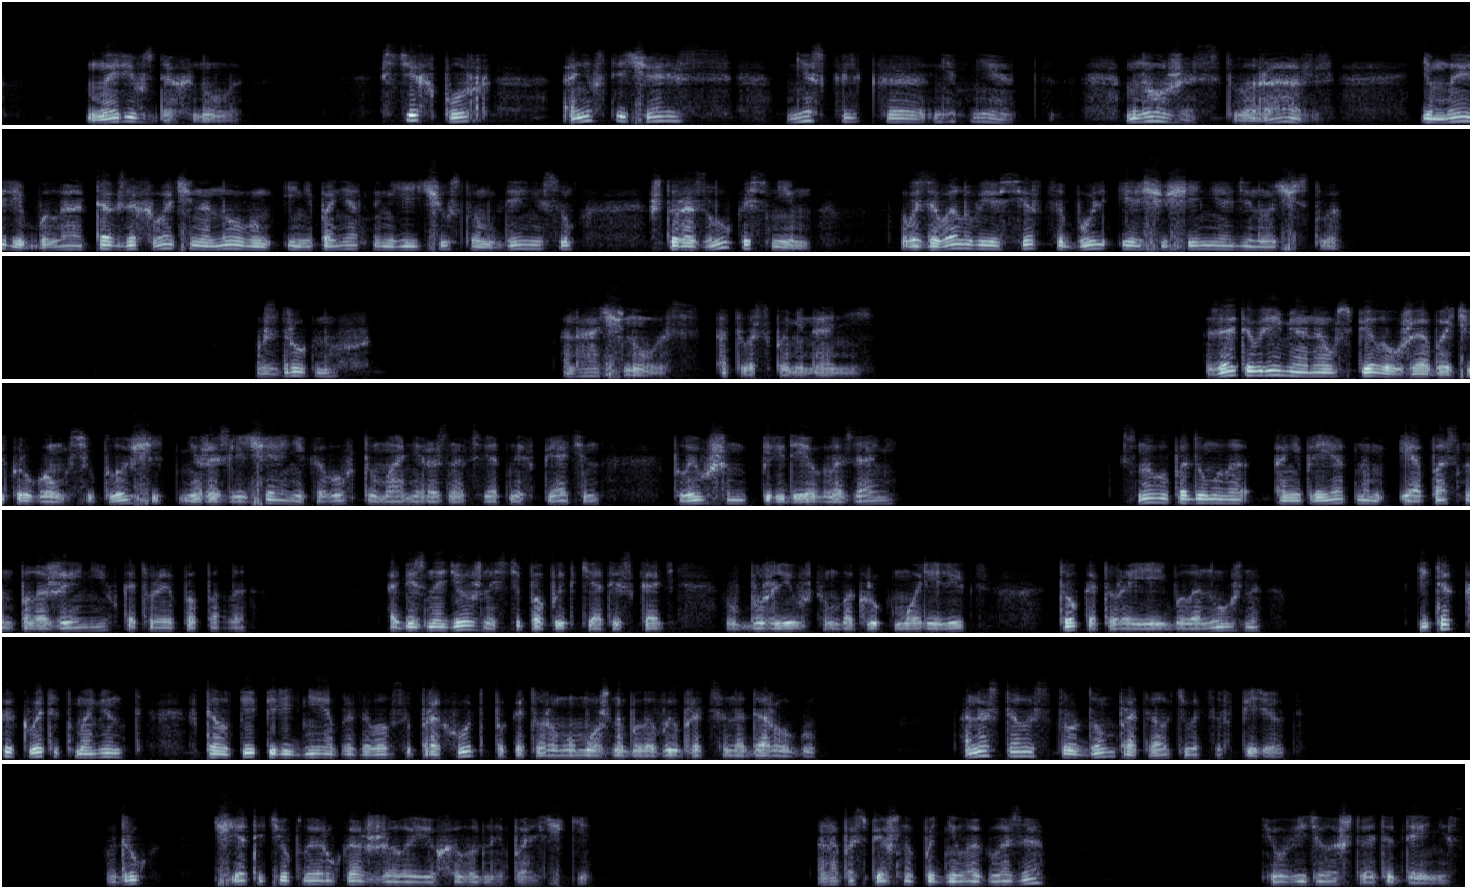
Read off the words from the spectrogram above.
Мэри вздохнула. С тех пор они встречались несколько... Нет-нет, множество раз, И Мэри была так захвачена новым и непонятным ей чувством к Деннису, что разлука с ним вызывала в ее сердце боль и ощущение одиночества. Вздрогнув, она очнулась от воспоминаний. За это время она успела уже обойти кругом всю площадь, не различая никого в тумане разноцветных пятен, плывшим перед ее глазами. Снова подумала о неприятном и опасном положении, в которое попала, о безнадежности попытки отыскать в бурлившем вокруг море лиц то, которое ей было нужно. И так как в этот момент в толпе перед ней образовался проход, по которому можно было выбраться на дорогу, она стала с трудом проталкиваться вперед. Вдруг чья-то теплая рука сжала ее холодные пальчики. Она поспешно подняла глаза и увидела, что это Деннис.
